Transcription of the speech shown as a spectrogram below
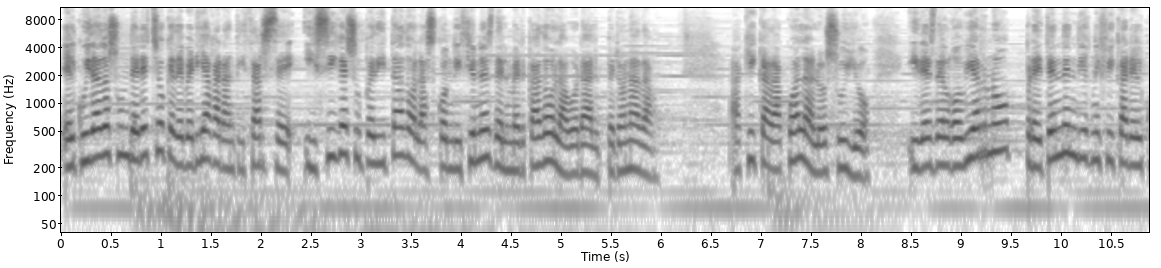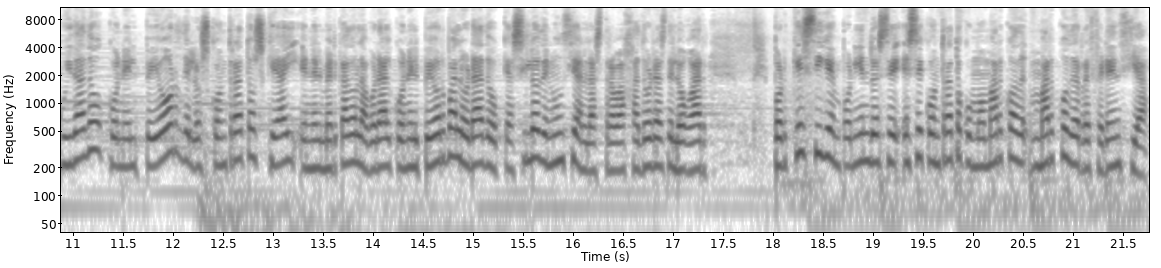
El cuidado es un derecho que debería garantizarse y sigue supeditado a las condiciones del mercado laboral, pero nada. Aquí cada cual a lo suyo. Y desde el Gobierno pretenden dignificar el cuidado con el peor de los contratos que hay en el mercado laboral, con el peor valorado, que así lo denuncian las trabajadoras del hogar. ¿Por qué siguen poniendo ese, contrato como marco, marco de referencia?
